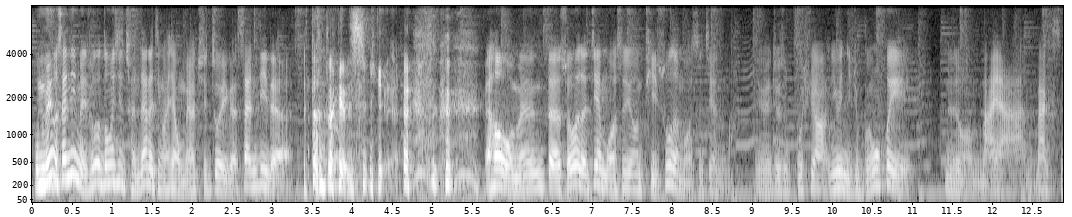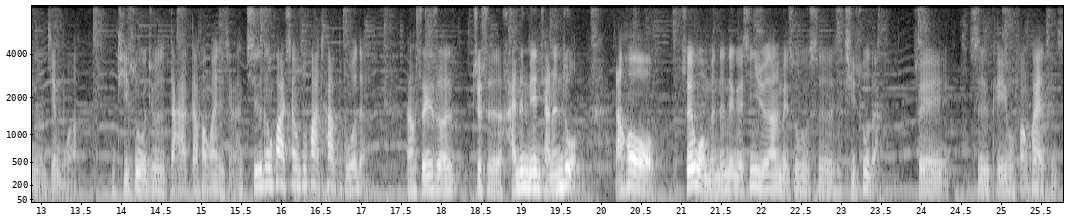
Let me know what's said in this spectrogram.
我们没有 3D 美术的东西存在的情况下，我们要去做一个 3D 的 动作游戏，然后我们的所有的建模是用体术的模式建的嘛，因为就是不需要，因为你就不用会那种玛雅 Max 那种建模，体术就是大大方块就行了，其实跟画像素画差不多的。然后所以说就是还能勉强能做，然后所以我们的那个星际学堂的美术是是体素的，所以是可以用方块的形式，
